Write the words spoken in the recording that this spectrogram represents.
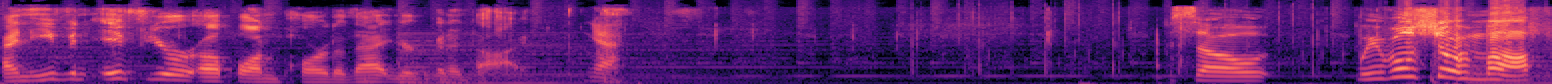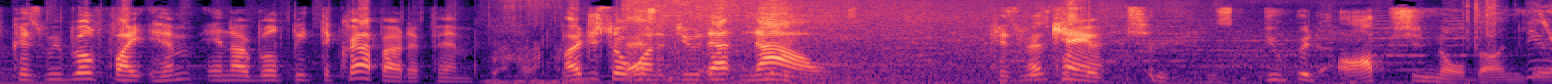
And even if you're up on part of that, you're gonna die. So, we will show him off because we will fight him and I will beat the crap out of him. I just don't want to do that now because we can't. stupid optional dungeon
